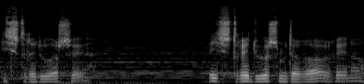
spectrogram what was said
Ich dreh durch. Ich dreh durch mit der Arena.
